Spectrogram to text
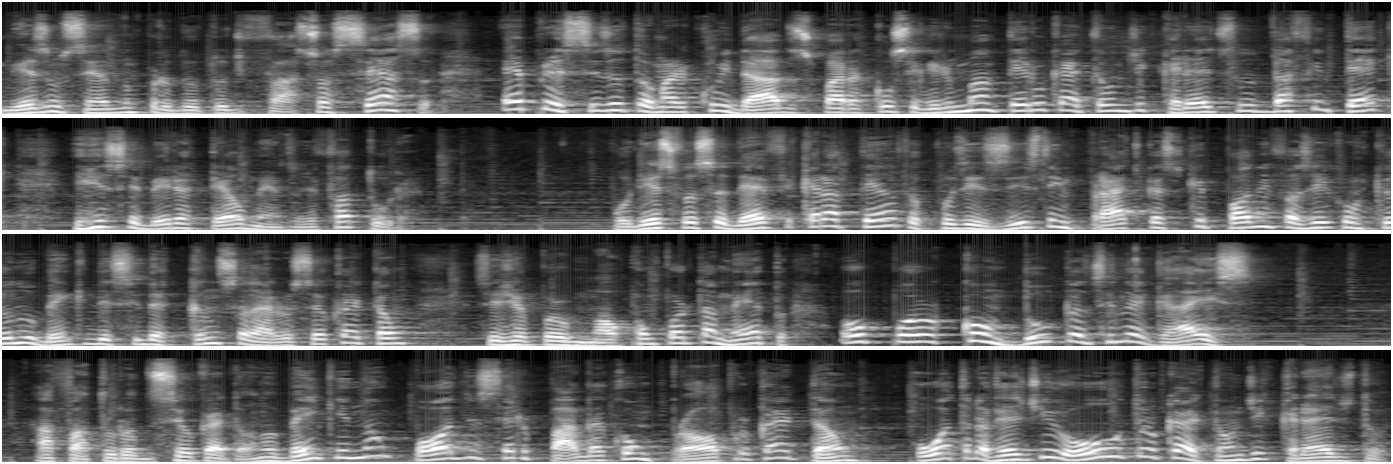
Mesmo sendo um produto de fácil acesso, é preciso tomar cuidados para conseguir manter o cartão de crédito da fintech e receber até aumento de fatura. Por isso você deve ficar atento, pois existem práticas que podem fazer com que o Nubank decida cancelar o seu cartão, seja por mau comportamento ou por condutas ilegais. A fatura do seu cartão Nubank não pode ser paga com o próprio cartão ou através de outro cartão de crédito.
